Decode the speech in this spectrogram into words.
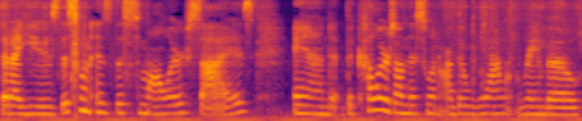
that I use. This one is the smaller size and the colors on this one are the warm rainbow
